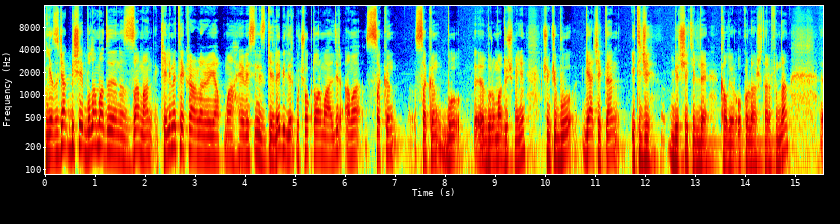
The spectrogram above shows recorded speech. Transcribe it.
Yazacak bir şey bulamadığınız zaman kelime tekrarları yapma hevesiniz gelebilir. Bu çok normaldir ama sakın sakın bu duruma düşmeyin. Çünkü bu gerçekten itici bir şekilde kalıyor okurlar tarafından. E,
